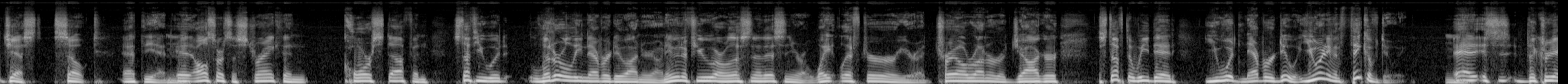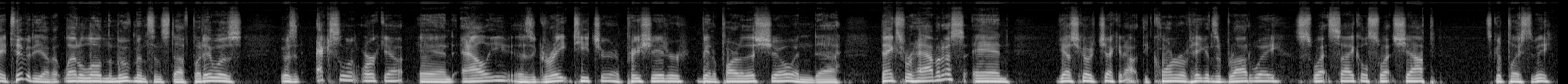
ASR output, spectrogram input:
just soaked at the end. It- all sorts of strength and core stuff and stuff you would literally never do on your own. Even if you are listening to this and you're a weightlifter or you're a trail runner or a jogger, the stuff that we did, you would never do it. You wouldn't even think of doing. And it's the creativity of it, let alone the movements and stuff. But it was it was an excellent workout, and Allie is a great teacher. I appreciate her being a part of this show, and uh, thanks for having us. And you guys should go check it out. The corner of Higgins and Broadway, Sweat Cycle, Sweat Shop. It's a good place to be.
